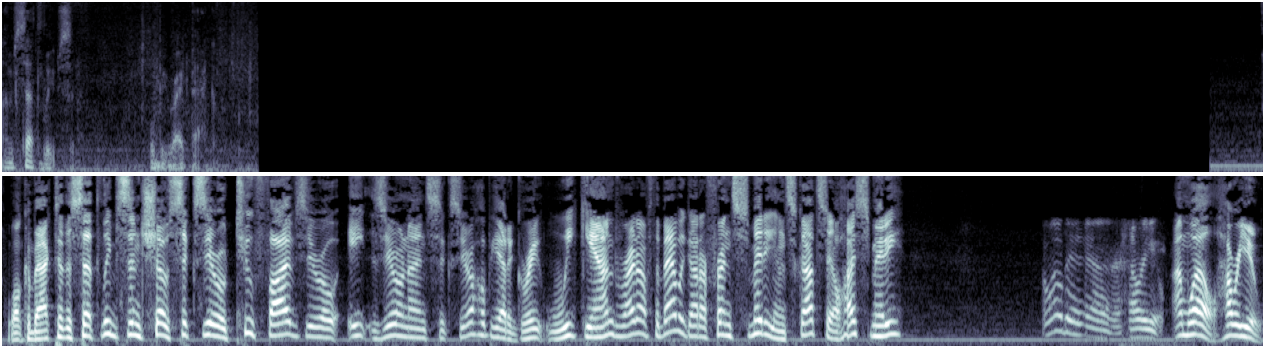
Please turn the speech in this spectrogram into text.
I'm Seth Leibsohn. We'll be right back. Welcome back to the Seth Leibsohn Show, 602-508-0960. Hope you had a great weekend. Right off the bat, we got our friend Smitty in Scottsdale. Hi, Smitty. Hello there. How are you? I'm well. How are you?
